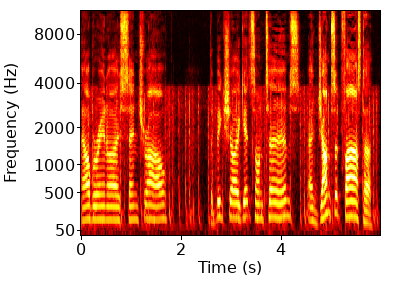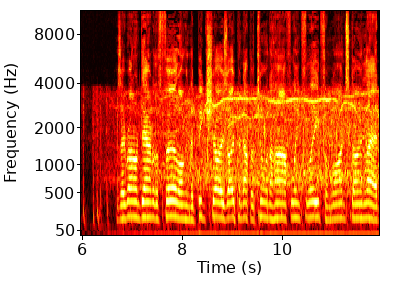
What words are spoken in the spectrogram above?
Alberino Central. The big show gets on terms and jumps it faster as they run on down to the furlong and the big show's opened up a two and a half length lead from Limestone Lad.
